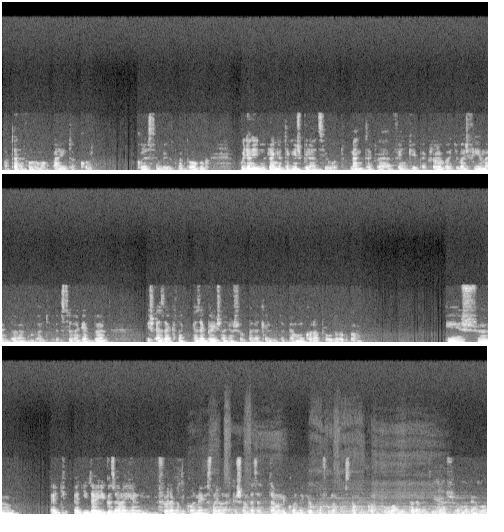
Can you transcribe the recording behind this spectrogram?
a telefonom mappáit, akkor, akkor eszembe jutnak dolgok. Ugyanígy rengeteg inspirációt mentek le fényképekről, vagy, vagy filmekből, vagy szövegekből, és ezeknek, ezekből is nagyon sok belekerült ebbe a munkanapló dologba. És egy, egy ideig, az elején, főleg amikor még ezt nagyon lelkesen vezettem, amikor még jobban foglalkoztam a munkanaplóval, mint a lemezírással magával,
